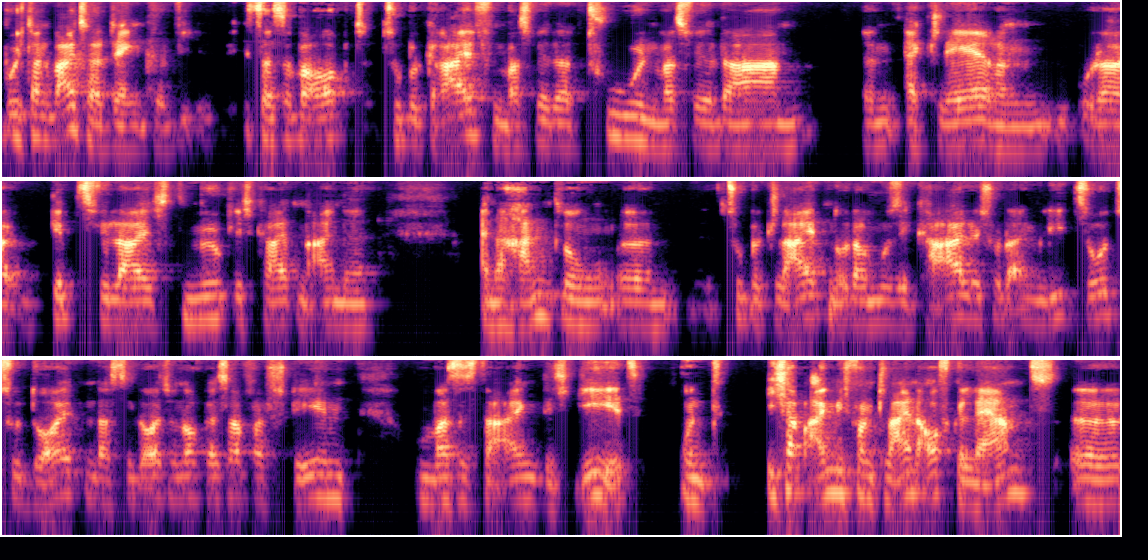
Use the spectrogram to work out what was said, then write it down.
wo ich dann weiterdenke. Wie ist das überhaupt zu begreifen, was wir da tun, was wir da ähm, erklären? Oder gibt es vielleicht Möglichkeiten, eine, eine Handlung äh, zu begleiten oder musikalisch oder im Lied so zu deuten, dass die Leute noch besser verstehen, um was es da eigentlich geht? Und ich habe eigentlich von klein auf gelernt, äh,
